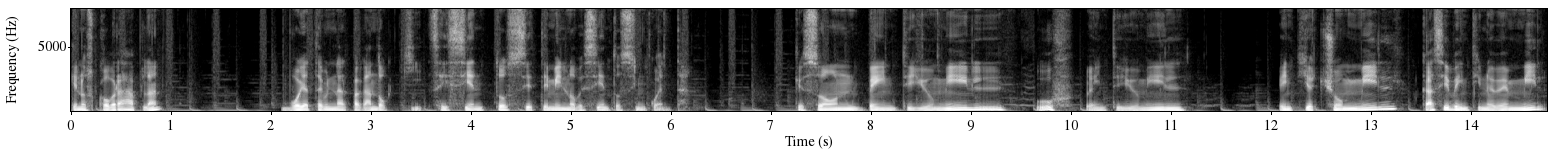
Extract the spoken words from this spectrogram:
que nos cobra Aplan, voy a terminar pagando 607.950. Que son 21.000, uff, 21.000, 28.000, casi 29.000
